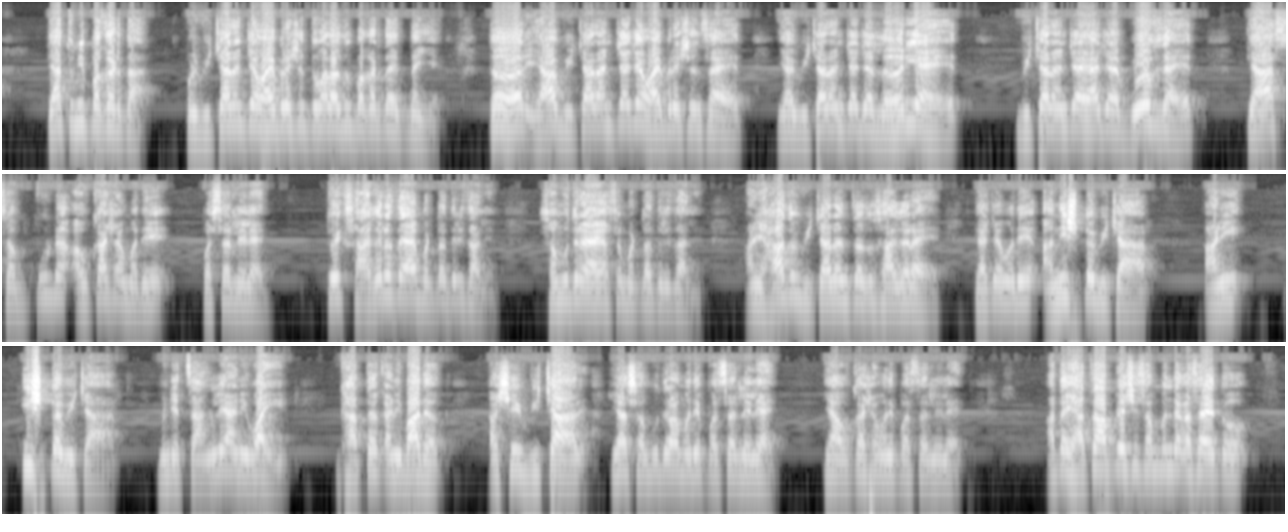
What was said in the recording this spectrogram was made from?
त्या तुम्ही पकडता. पण विचारांच्या व्हायब्रेशन तुम्हाला अजून पकडता येत नाही आहे तर ह्या विचारांच्या ज्या व्हायब्रेशन्स आहेत या विचारांच्या ज्या लहरी आहेत विचारांच्या ह्या ज्या वेव्ज आहेत त्या संपूर्ण अवकाशामध्ये पसरलेल्या आहेत. तो एक सागरच आहे म्हटलं तरी चालेल. समुद्र आहे असं म्हटलं तरी चालेल. आणि हा जो विचारांचा जो सागर आहे त्याच्यामध्ये अनिष्ट विचार आणि इष्ट विचार म्हणजे चांगले आणि वाईट घातक आणि बाधक असे विचार या समुद्रामध्ये पसरलेले आहेत. या अवकाशामध्ये पसरलेल्या आहेत. आता ह्याचा आपल्याशी संबंध कसा येतो?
